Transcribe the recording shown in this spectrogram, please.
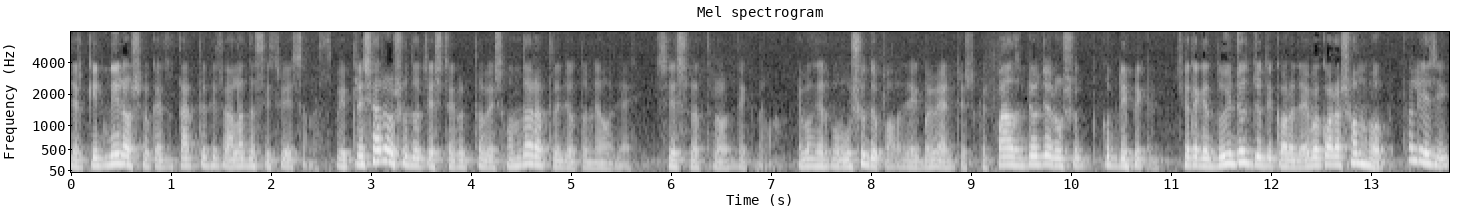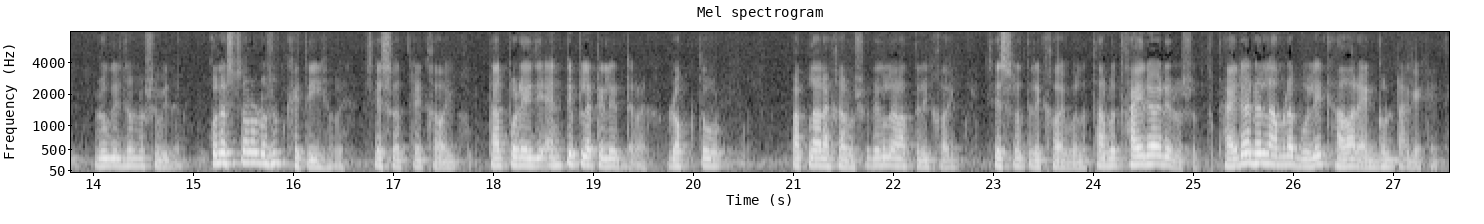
যার কিডনির অসুখ আছে, তার তো কিছু আলাদা সিচুয়েশন আছে। ওই প্রেশার ওষুধও চেষ্টা করতে হবে, সন্ধ্যা রাত্রে যত নেওয়া যায়, শেষ রাত্রে অর্ধেক নেওয়া। এবং এরকম ওষুধও পাওয়া যায় এইভাবে অ্যাডজাস্ট করে। পাঁচ ডোজের ওষুধ খুব ডিফিকাল্ট সেটাকে দুই ডোজ যদি করা যায় বা করা সম্ভব, তাহলে এই যে রোগীর জন্য সুবিধা। কোলেস্টেরল ওষুধ খাইতেই হবে, শেষ রাত্রে খাওয়াই ভালো। তারপরে এই যে অ্যান্টিপ্লাটিলেট দ্বারা, রক্ত পাতলা রাখার ওষুধ, এগুলো রাত্রে খাওয়াই শেষ রাত্রে খাওয়াই ভালো। তারপর থাইরয়েডের ওষুধ। থাইরয়েড হলে আমরা বলি খাওয়ার এক ঘণ্টা আগে খাইতে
